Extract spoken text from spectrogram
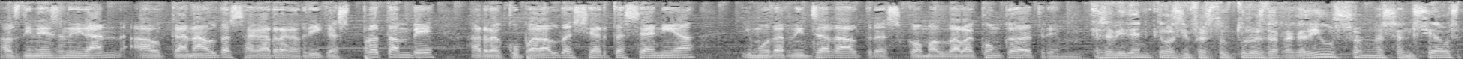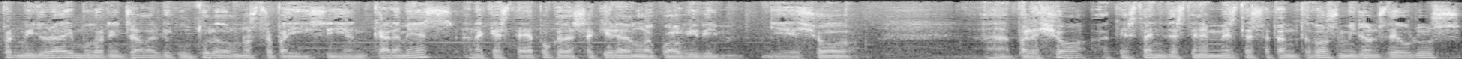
els diners aniran al canal de Sagarra-Garrigues, però també a recuperar el de Xerta Sènia i modernitzar d'altres, com el de la Conca de Trem. És evident que les infraestructures de regadiu són essencials per millorar i modernitzar l'agricultura del nostre país i encara més en aquesta època de sequera en la qual vivim. I això Uh, per això, aquest any destinem més de 72 milions d'euros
